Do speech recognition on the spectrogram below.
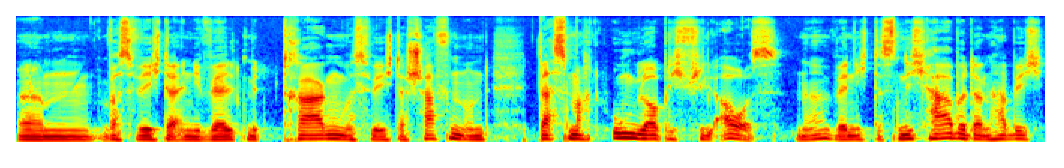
Ähm, was will ich da in die Welt mittragen? Was will ich da schaffen? Und das macht unglaublich viel aus. Ne? Wenn ich das nicht habe, dann habe ich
